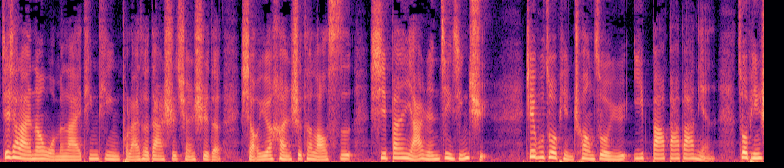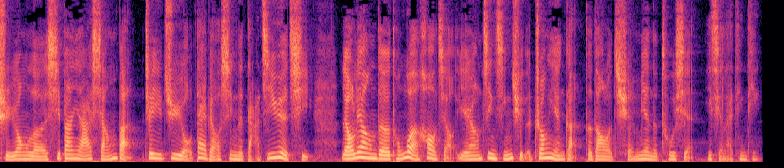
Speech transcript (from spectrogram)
接下来呢，我们来听听普莱特大师诠释的《小约翰施特劳斯西班牙人进行曲》。这部作品创作于一八八八年，作品使用了西班牙响板这一具有代表性的打击乐器，嘹亮的铜管号角也让进行曲的庄严感得到了全面的凸显。一起来听听。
